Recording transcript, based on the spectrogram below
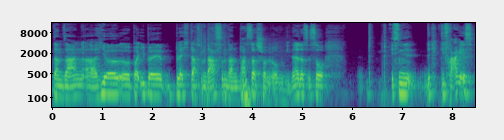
dann sagen, äh, hier äh, bei eBay blech das und das und dann passt das schon irgendwie. Ne? Das ist so, ist eine, die Frage ist,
